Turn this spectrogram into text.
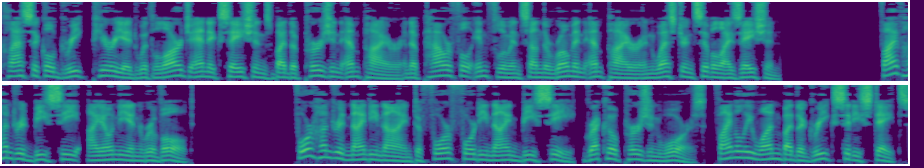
classical Greek period with large annexations by the Persian Empire and a powerful influence on the Roman Empire and western civilization. 500 BC Ionian revolt 499 to 449 BC Greco-Persian Wars finally won by the Greek city-states.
